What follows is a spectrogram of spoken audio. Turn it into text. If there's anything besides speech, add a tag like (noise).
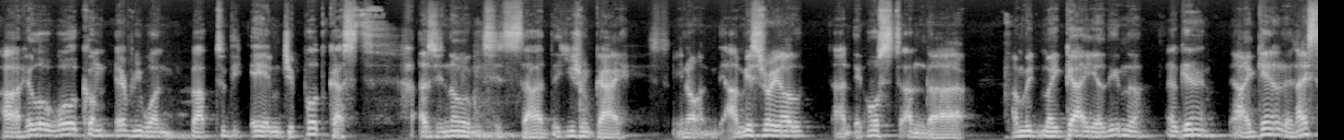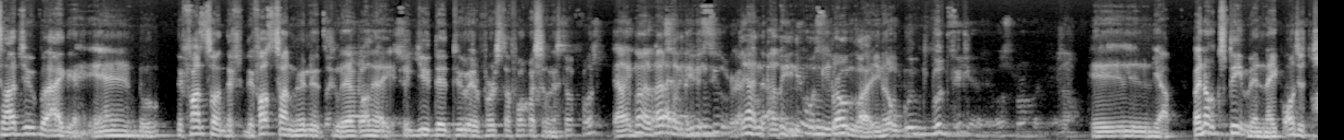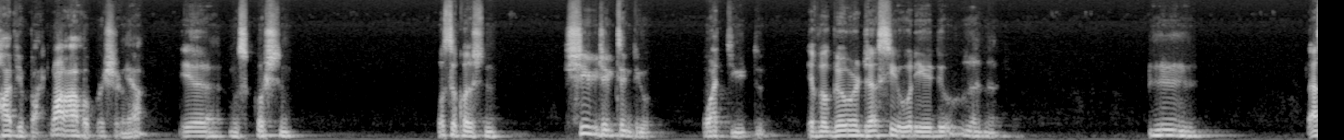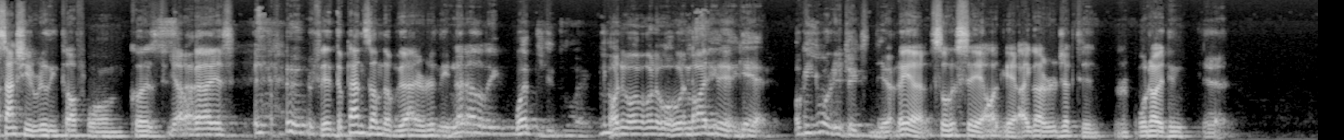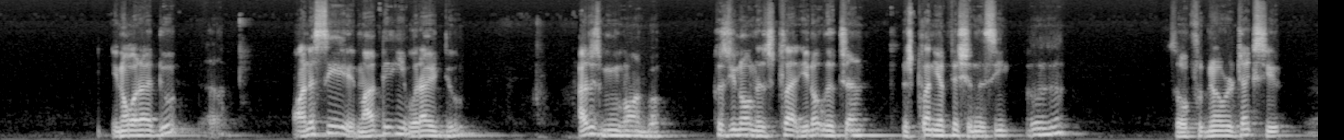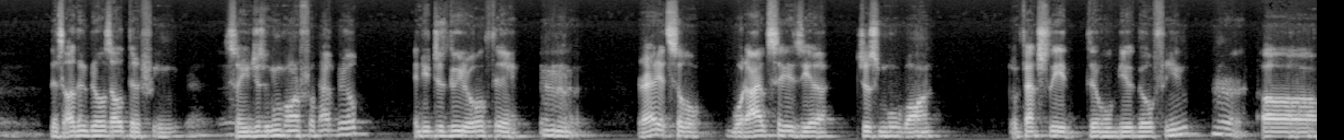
Uh, hello, welcome everyone back to the AMG podcast. As you know, this is uh, the usual guy. You know, I'm Israel and the host, and uh, I'm with my guy Alina Again, Yeah, again. Nice to have you back. yeah, bro. The first one, the, the first one, minute. Yeah, okay. You did do it first and foremost on the stuff first. I know that's what you do, right? Yeah, and I think it was proper. You know, good, good video. It was proper. You know. Yeah, Yeah, but not today, man. Like, I wanted to have you back. Now I have a question. Yeah, yeah. What's the question? What's the question? she rejected you. What do you do? If a girl rejects you, what do you do? Hmm. That's actually a really tough one because Yeah. some guys, it depends on the guy, really. No, no, like, what do you do? Like, you know, What do I- what do what do I do? yeah. Okay, you were rejected. Yeah. Yeah, so let's say okay, I got rejected. What do I do? Yeah. You know what I do? Honestly, in my opinion, what I do, I just move on, bro. Because you know, there's plenty. You know the term. There's plenty of fish in the sea. Mm-hmm. So if a girl rejects you, there's other girls out there for you. So you just move on from that girl, and you just do your own thing, Mm-hmm. right? So what I would say is, yeah, just move on. Eventually, there will be a girl for you. Uh,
